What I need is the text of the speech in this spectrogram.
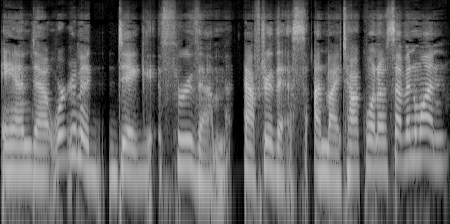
and uh, we're going to dig through them after this on My Talk 1071.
